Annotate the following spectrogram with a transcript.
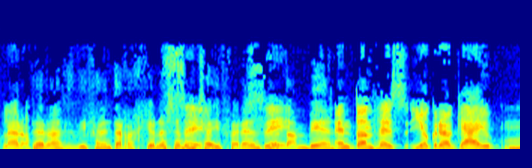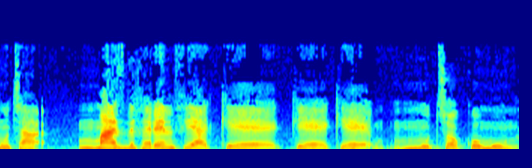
claro. De las diferentes regiones hay Sí, mucha diferencia sí. también. Entonces, yo creo que hay mucha más diferencia que, que, que mucho común.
